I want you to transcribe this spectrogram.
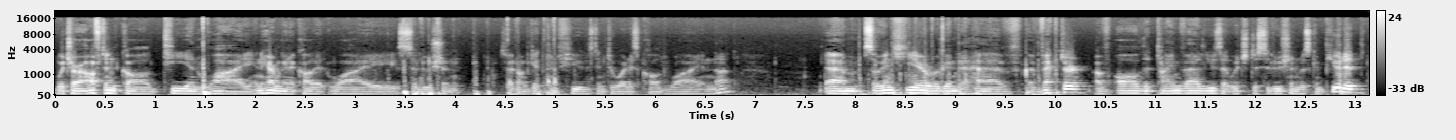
which are often called t and y. And here I'm going to call it y solution, so I don't get confused into what is called y and not. Um, so in here, we're going to have a vector of all the time values at which the solution was computed.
